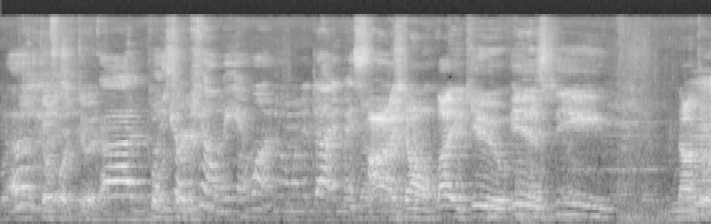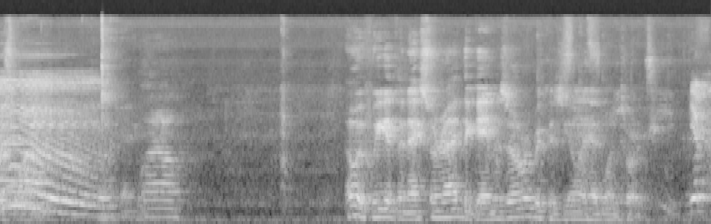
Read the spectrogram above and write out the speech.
you. Ugh. Go for it. Do it. Oh God, Pull please don't kill me. I want. I don't want to die in my sleep. I don't like you is the not the worst one. Mm. Wow. Oh, if we get the next one right, the game is over because you only had one torch. Yep.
